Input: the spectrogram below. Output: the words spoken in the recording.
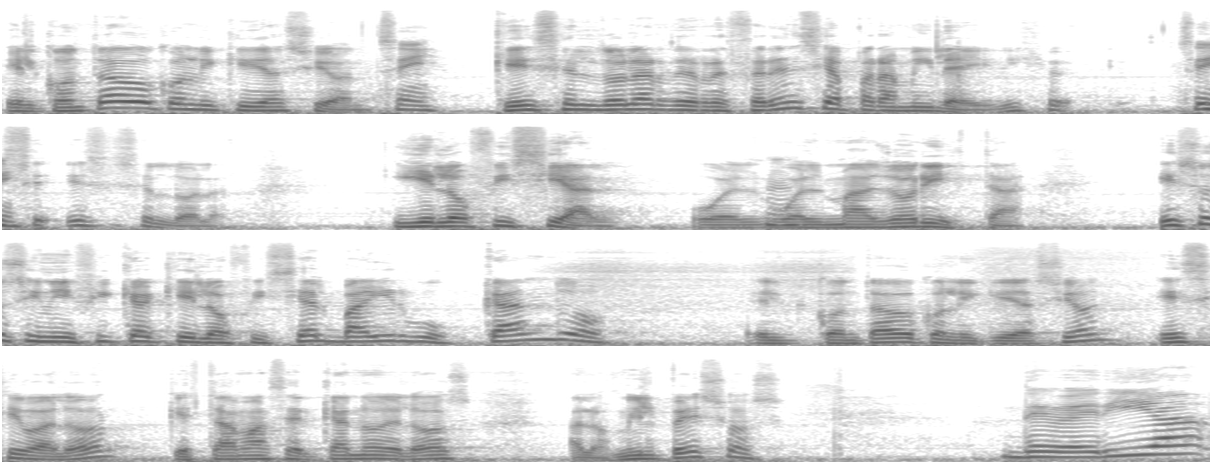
el contado con liquidación, que es el dólar de referencia para mi ley, dije, ese, es el dólar, y el oficial o el, o el mayorista, ¿eso significa que el oficial va a ir buscando el contado con liquidación, ese valor que está más cercano de los a los mil pesos? Debería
